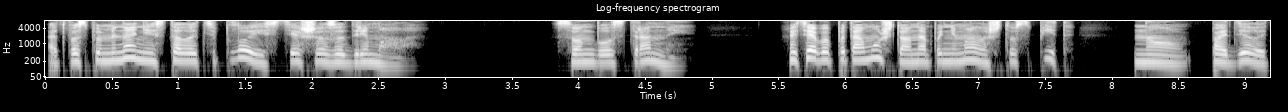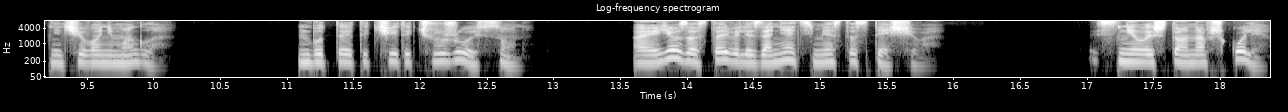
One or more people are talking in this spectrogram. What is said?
От воспоминаний стало тепло, и Стеша задремала. Сон был странный. Хотя бы потому, что она понимала, что спит, но поделать ничего не могла. Будто это чей-то чужой сон. А ее заставили занять место спящего. Снилось, что она в школе,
